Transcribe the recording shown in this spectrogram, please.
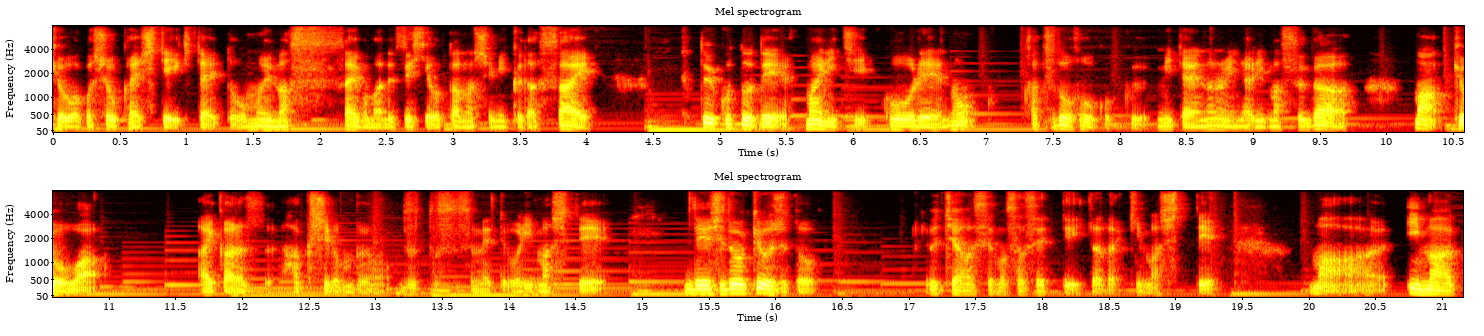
今日はご紹介していきたいと思います。最後までぜひお楽しみください。ということで、毎日恒例の活動報告みたいなのになりますが、まあ今日は相変わらず博士論文をずっと進めておりまして、で、指導教授と打ち合わせもさせていただきまして、まあ、今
